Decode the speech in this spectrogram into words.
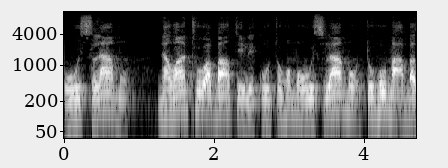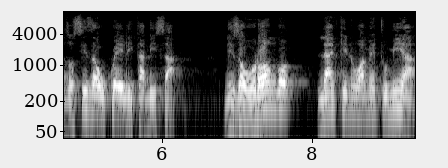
uislamu na watu wa batili kuutuhumu uislamu tuhuma ambazo si za ukweli kabisa. Ni za urongo lakini wametumia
